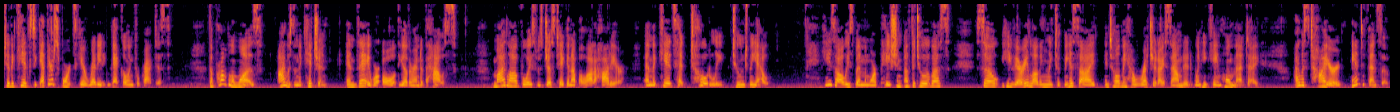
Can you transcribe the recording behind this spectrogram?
to the kids to get their sports gear ready to get going for practice. The problem was, I was in the kitchen and they were all at the other end of the house. My loud voice was just taking up a lot of hot air, and the kids had totally tuned me out. He's always been the more patient of the two of us, so he very lovingly took me aside and told me how wretched I sounded when he came home that day. I was tired and defensive,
